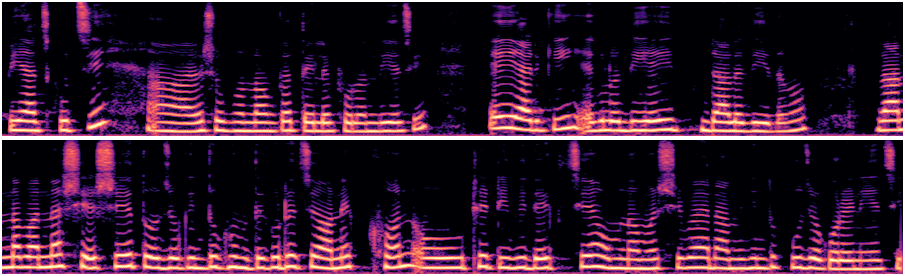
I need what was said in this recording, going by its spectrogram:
পেঁয়াজ কুচি আর শুকনো লঙ্কা তেলে ফোড়ন দিয়েছি। এই আর কি, এগুলো দিয়েই ডালে দিয়ে দেবো। রান্না বান্না শেষে তোজো কিন্তু ঘুম থেকে উঠেছে অনেকক্ষণ। ও উঠে টিভি দেখছে, ওম নমঃ শিবায়, আর আমি কিন্তু পুজো করে নিয়েছি।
